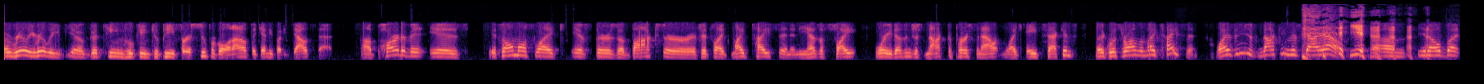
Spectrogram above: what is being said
a really, really, you know, good team who can compete for a Super Bowl. And I don't think anybody doubts that. Uh, part of it is it's almost like if there's a boxer, if it's like Mike Tyson and he has a fight where he doesn't just knock the person out in like eight seconds. Like, what's wrong with Mike Tyson? Why isn't he just knocking this guy out? yeah. Um, you know, but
